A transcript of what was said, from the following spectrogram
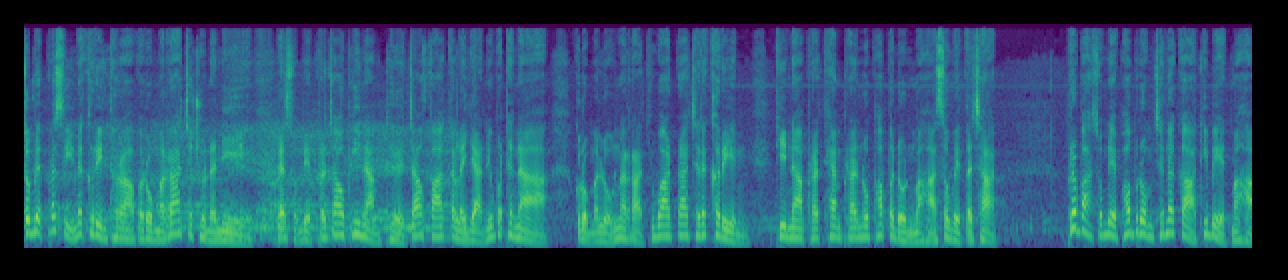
สมเด็จพระศรีนครินทราบรมราชชนนี และสมเด็จพระเจ้าพี่นางเธอเจ้าฟ้ากัลยาณิวัฒนากรมหลวงนราธิวาสราชนครินที่นาพระแท่นพระนพพระดลมหาเสวตฉัตร พระบาทสมเด็จพระบรมชนากาธิเบศรมหา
